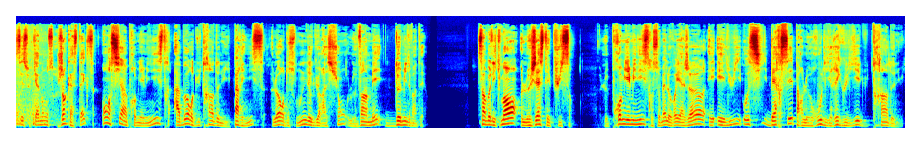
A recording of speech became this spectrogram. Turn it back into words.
C'est ce qu'annonce Jean Castex, ancien Premier ministre, à bord du train de nuit Paris-Nice lors de son inauguration le 20 mai 2021. Symboliquement, le geste est puissant. Le Premier ministre se mêle aux voyageurs et est lui aussi bercé par le roulis régulier du train de nuit.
